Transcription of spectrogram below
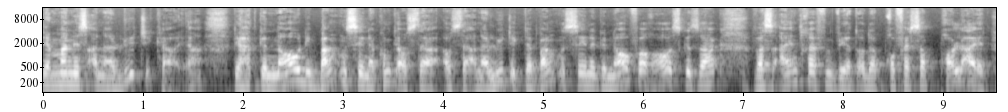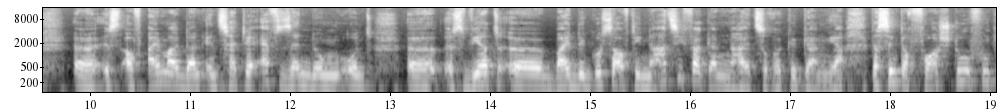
Der Mann ist Analytiker. Ja? Der hat genau die Bankenszene, er kommt ja aus der, aus der Analytik der Bankenszene, genau vorausgesagt, was eintreffen wird. Oder Professor Polleit äh, ist auf einmal dann in ZDF-Sendungen und äh, es wird äh, bei de Gusse auf die Nazi-Vergangenheit zurückgegangen. Ja? Das sind doch Vorstufen,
